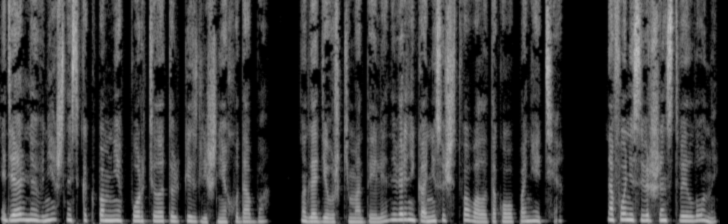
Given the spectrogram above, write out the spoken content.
Идеальную внешность, как по мне, портила только излишняя худоба но для девушки-модели наверняка не существовало такого понятия. На фоне совершенства Илоны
